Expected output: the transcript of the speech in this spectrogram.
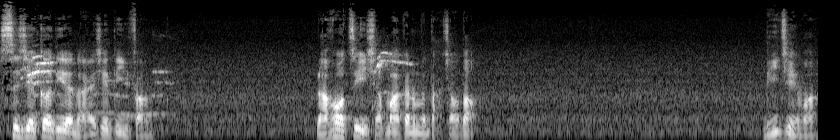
世界各地的哪一些地方，然后自己想办法跟他们打交道。理解吗？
